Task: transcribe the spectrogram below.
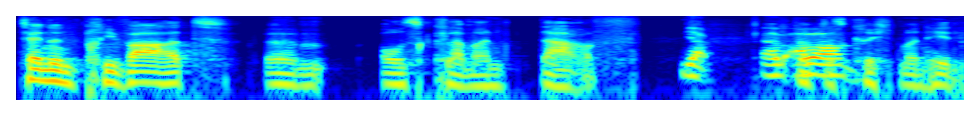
Tenant privat ähm, ausklammern darf. Ja, aber glaub, das kriegt man hin.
